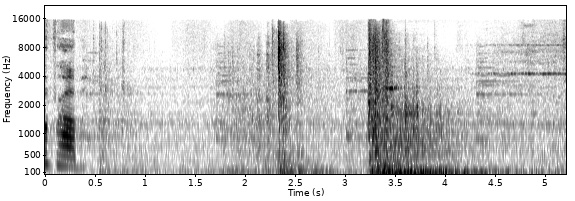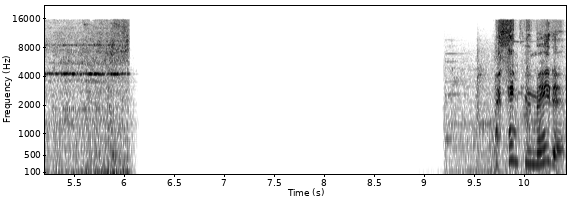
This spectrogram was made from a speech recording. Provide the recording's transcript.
No problem. I think we made it.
